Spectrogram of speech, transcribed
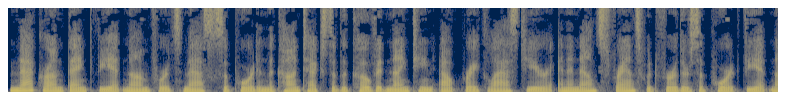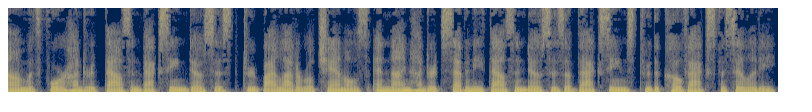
Macron thanked Vietnam for its mask support in the context of the COVID 19 outbreak last year and announced France would further support Vietnam with 400,000 vaccine doses through bilateral channels and 970,000 doses of vaccines through the COVAX facility,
